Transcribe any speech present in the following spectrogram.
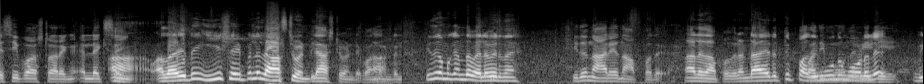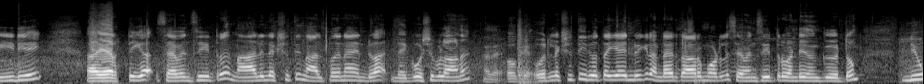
എ സി ഫാസ്റ്റാറിങ് എൽ എക്സ് അതായത് ഈ ഷേപ്പിൽ ലാസ്റ്റ് വണ്ടി. ലാസ്റ്റ് വണ്ടി പന്ത്രണ്ടിൽ ഇത് നമുക്ക് എന്താ വില വരുന്നത് ഇത് നാല് നാൽപ്പത് നാല് നാൽപ്പത് രണ്ടായിരത്തി പതിമൂന്ന് model V D I Ertiga seven seater നാല് ലക്ഷത്തി നാൽപ്പതിനായിരം രൂപ നെഗോഷ്യബിൾ ആണ്. അതെ. ഓക്കെ ഒരു ലക്ഷത്തി ഇരുപത്തി അയ്യായിരം രൂപയ്ക്ക് രണ്ടായിരത്തി ആറ് മോഡൽ സെവൻ സീറ്റർ വണ്ടി നിങ്ങൾക്ക് കിട്ടും. ന്യൂ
